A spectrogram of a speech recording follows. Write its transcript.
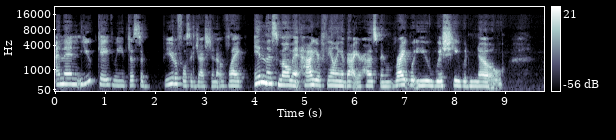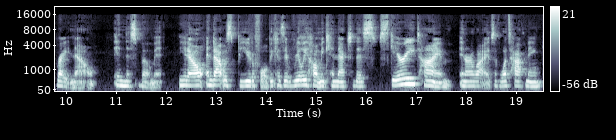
And then you gave me just a beautiful suggestion of like, in this moment, how you're feeling about your husband, write what you wish he would know right now in this moment, you know? And that was beautiful because it really helped me connect this scary time in our lives of what's happening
